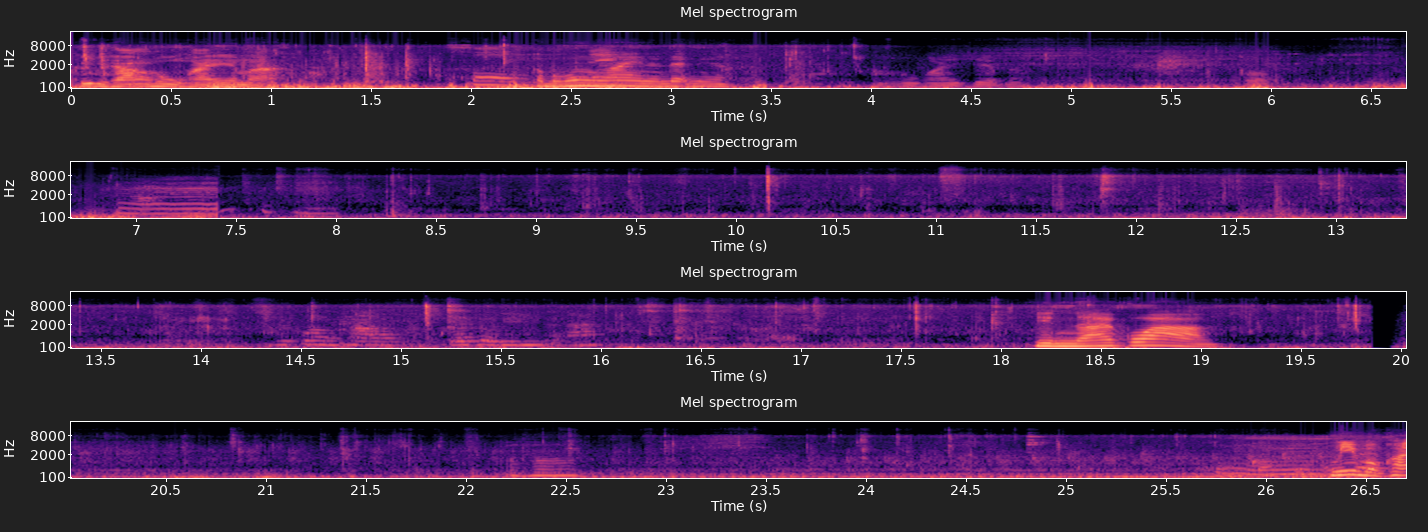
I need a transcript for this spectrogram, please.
คือไปทางทุ่งไห้มาโคมกระบอกให้นั่นแหละเนี่ยทุ่งไห้เทียบนะ ยินได้กว่าอื้อหือมีบอกใคร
